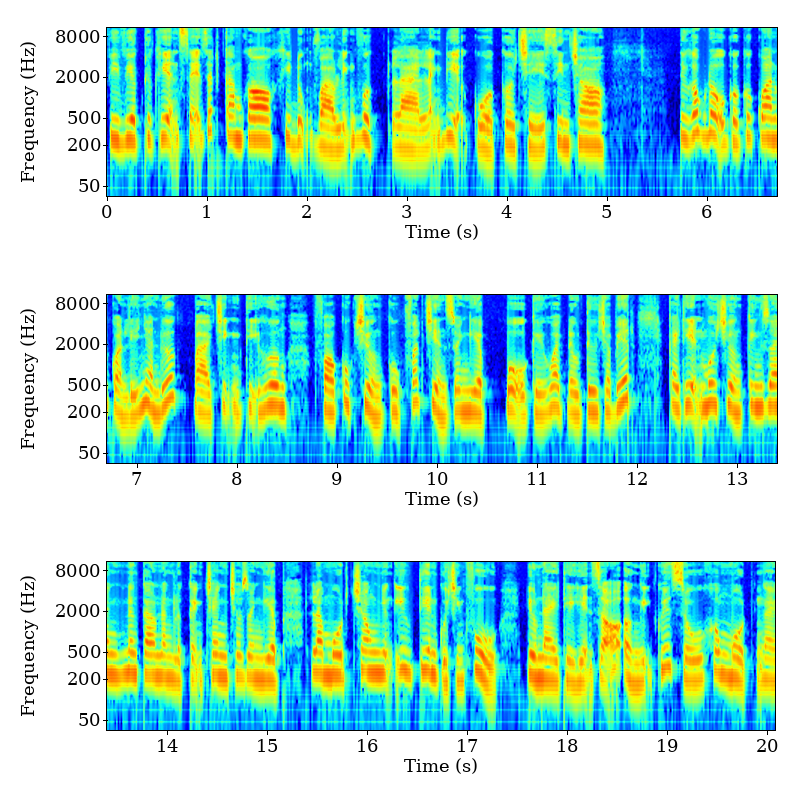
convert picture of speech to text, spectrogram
vì việc thực hiện sẽ rất cam go khi đụng vào lĩnh vực là lãnh địa của cơ chế xin cho. Từ góc độ của cơ quan quản lý nhà nước, bà Trịnh Thị Hương, Phó Cục trưởng Cục Phát triển Doanh nghiệp, Bộ Kế hoạch Đầu tư cho biết, cải thiện môi trường kinh doanh, nâng cao năng lực cạnh tranh cho doanh nghiệp là một trong những ưu tiên của chính phủ. Điều này thể hiện rõ ở nghị quyết số 01 ngày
